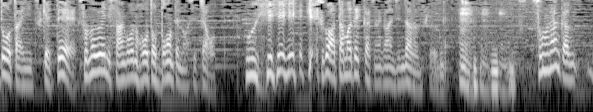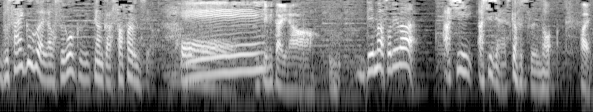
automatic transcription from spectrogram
胴体につけて、その上に3号の砲塔をボンって乗せちゃおうすごい頭でっかちな感じになるんですけどね。うん、うん、そのなんか、ブサイク具合がすごくなんか刺さるんですよ。うん。へー見てみたいなで、まあそれは足、足じゃないですか、普通の。はい。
